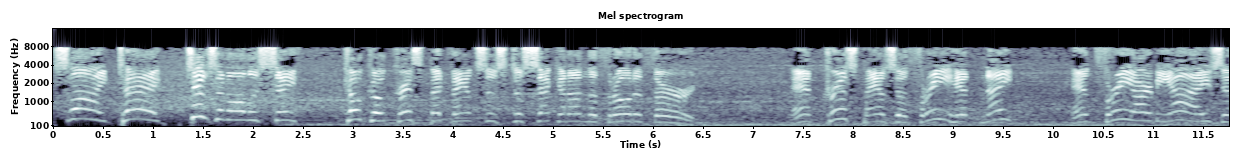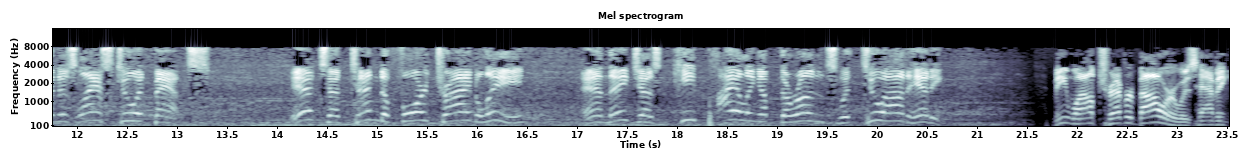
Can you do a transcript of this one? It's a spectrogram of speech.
Slide. Tag. Chisenhall is safe. Coco Crisp advances to second on the throw to third. And Crisp has a three hit night and three RBIs in his last two at bats. It's a 10 to 4 tribe lead, and they just keep piling up the runs with two out hitting. Meanwhile, Trevor Bauer was having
